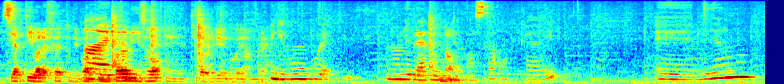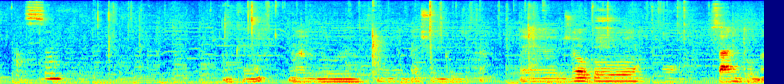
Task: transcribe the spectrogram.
si attiva l'effetto di porta Ah, del ecco. paradiso e ti toglie due ambre. Quindi comunque Non le prendo, quindi No. basta. Ok. E vediamo. Passo. Ok, allora, eh, faccio in questa. Eh, gioco Sanctum.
